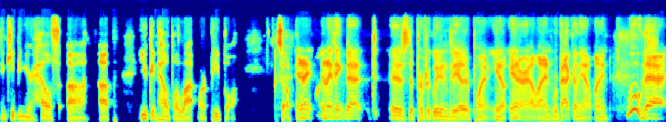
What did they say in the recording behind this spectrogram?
and keeping your health uh, up, you can help a lot more people. So, and I and I think that is the perfect lead into the other point. You know, in our outline, we're back on the outline. woo, that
